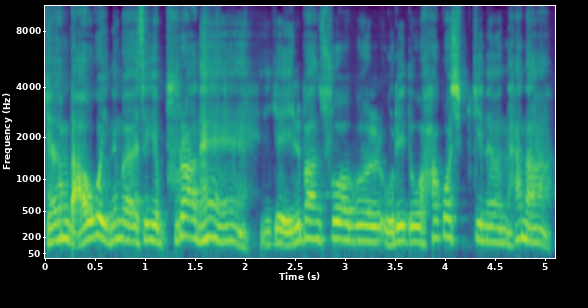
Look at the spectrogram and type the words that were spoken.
계속 나오고 있는 거야. 그래서 이게 불안해. 이게 일반 수업을 우리도 하고 싶기는 하나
